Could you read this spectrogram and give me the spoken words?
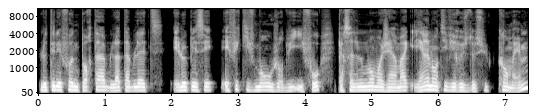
le téléphone portable, la tablette et le PC. Effectivement, aujourd'hui, il faut. Personnellement, moi j'ai un Mac et un antivirus dessus quand même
